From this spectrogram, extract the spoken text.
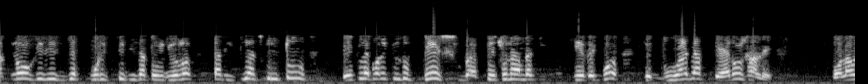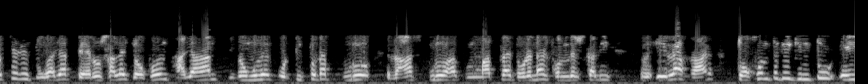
আগ্নেয়গিরির যে পরিস্থিতিটা তৈরি হলো, তার ইতিহাস কিন্তু দেখলে পরে কিন্তু বেশ পেছনে আমরা গিয়ে দেখব যে দু হাজার তেরো সালে, বলা হচ্ছে যে দু হাজার তেরো সালে যখন শাহজাহান তৃণমূলের কর্তৃত্বটা পুরো রাস পুরো মাত্রায় ধরে নেয় সন্দেশকালী এলাকার, তখন থেকে কিন্তু এই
